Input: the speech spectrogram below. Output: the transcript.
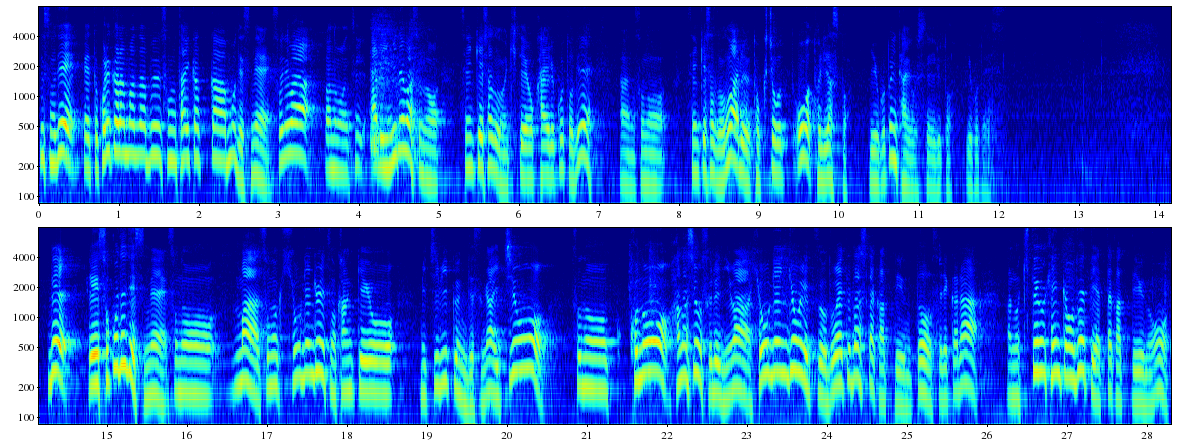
ですので、えっと、これから学ぶその対角化もですね、それはあのある意味ではその線形写像の規定を変えることで、あのその線形写像のある特徴を取り出すということに対応しているということです。で、えそこでですね、そのまあその表現行列の関係を導くんですが、一応そのこの話をするには表現行列をどうやって出したかっていうのと、それからあの規定の変換をどうやってやったかっていうのを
